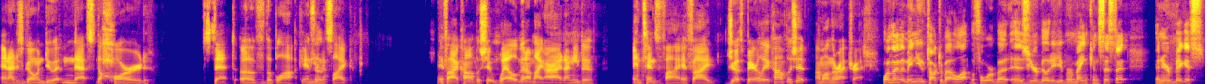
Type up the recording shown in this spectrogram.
and I just go and do it. And that's the hard set of the block. And Sure. then it's like, if I accomplish it well, then I'm like, all right, I need to intensify. If I just barely accomplish it, I'm on the right track. One thing that me and you've talked about a lot before, but is your ability to remain consistent. And your biggest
